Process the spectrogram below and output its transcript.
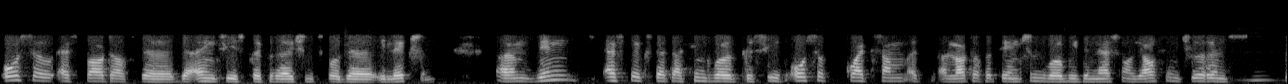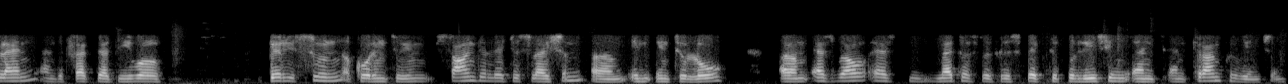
also as part of the, the ANC's preparations for the election. Um, then aspects that I think will receive also quite some a, lot of attention will be the national health insurance mm-hmm. plan and the fact that he will very soon, according to him, sign the legislation um, in, into law, um, as well as matters with respect to policing and, and crime prevention.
